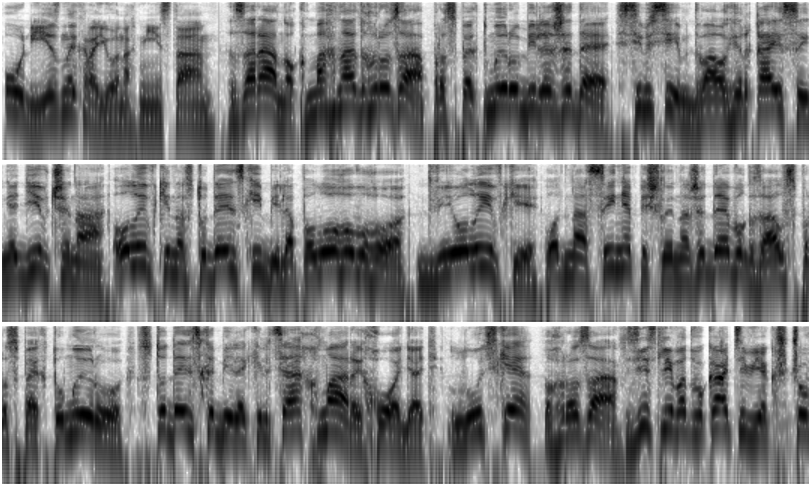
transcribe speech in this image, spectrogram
у різних районах міста. Заранок, магнат Гроза, проспект Миру біля ЖД, 7-7, два огірка і синя дівчина. Оливки на студентській біля пологового. Дві оливки. Одна синя пішли на ЖД вокзал з проспекту Миру. Студентська біля кільця хмари ходять. Луцьке гроза. Зі слів адвокатів, якщо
